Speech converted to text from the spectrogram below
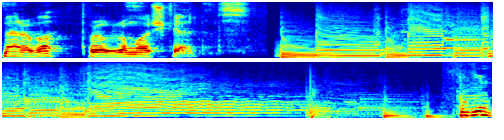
Merhaba, programa hoş geldiniz. Bugün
